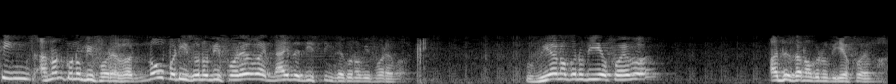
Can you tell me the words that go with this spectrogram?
things are not going to be forever. Nobody is going to be forever, and neither these things are going to be forever. We are not going to be here forever. Others are not going to be here forever.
